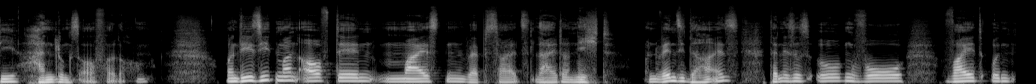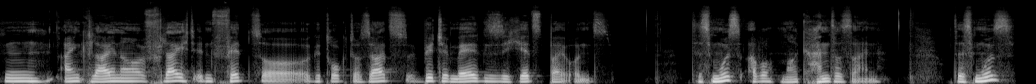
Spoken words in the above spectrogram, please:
die Handlungsaufforderung. Und die sieht man auf den meisten Websites leider nicht. Und wenn sie da ist, dann ist es irgendwo weit unten ein kleiner, vielleicht in Fetzer gedruckter Satz, bitte melden Sie sich jetzt bei uns. Das muss aber markanter sein. Das muss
